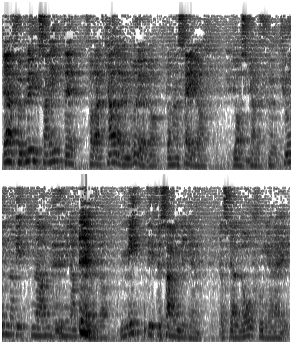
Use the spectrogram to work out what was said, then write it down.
Därför blygs han inte för att kalla dem bröder då han säger Jag skall förkunna ditt namn för mina bröder mitt i församlingen. Jag skall lovsjunga dig.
